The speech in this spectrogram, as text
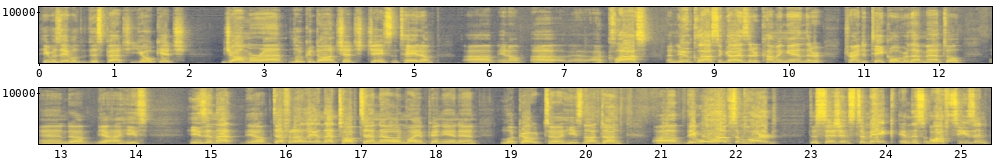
he was able to dispatch Jokic, Ja Morant, Luka Doncic, Jayson Tatum. Um, you know, uh, a class, a new class of guys that are coming in that are trying to take over that mantle. And um, yeah, he's he's in that, you know, definitely in that top ten now, in my opinion. And look out, uh, he's not done. Uh, they will have some hard decisions to make in this off season.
